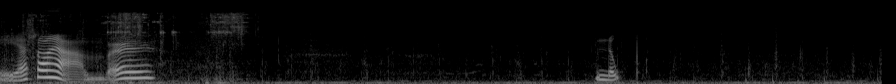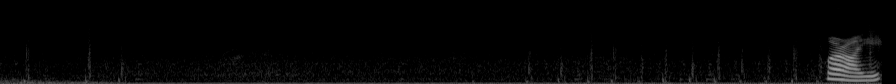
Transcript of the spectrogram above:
Yes, I am, bro. Nope. Where are you?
